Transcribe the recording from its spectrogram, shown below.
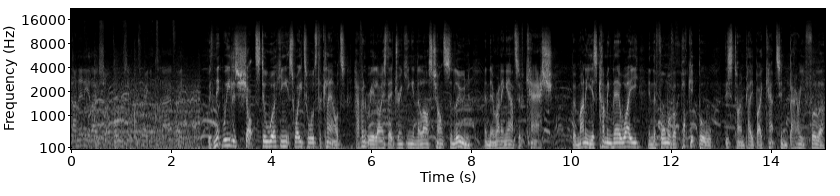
done any of those sort balls in between them today, have we? With Nick Wheeler's shot still working its way towards the clouds, haven't realised they're drinking in the last chance saloon and they're running out of cash. But money is coming their way in the form of a pocket ball, this time played by Captain Barry Fuller.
